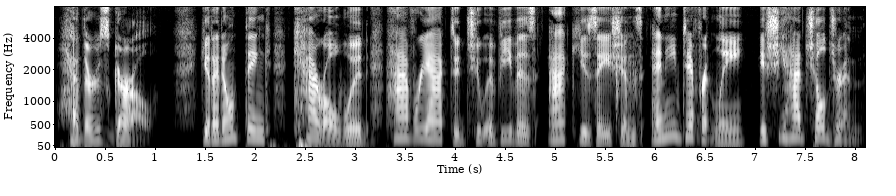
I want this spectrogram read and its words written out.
Heather's girl. Yet I don't think Carol would have reacted to Aviva's accusations any differently if she had children.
